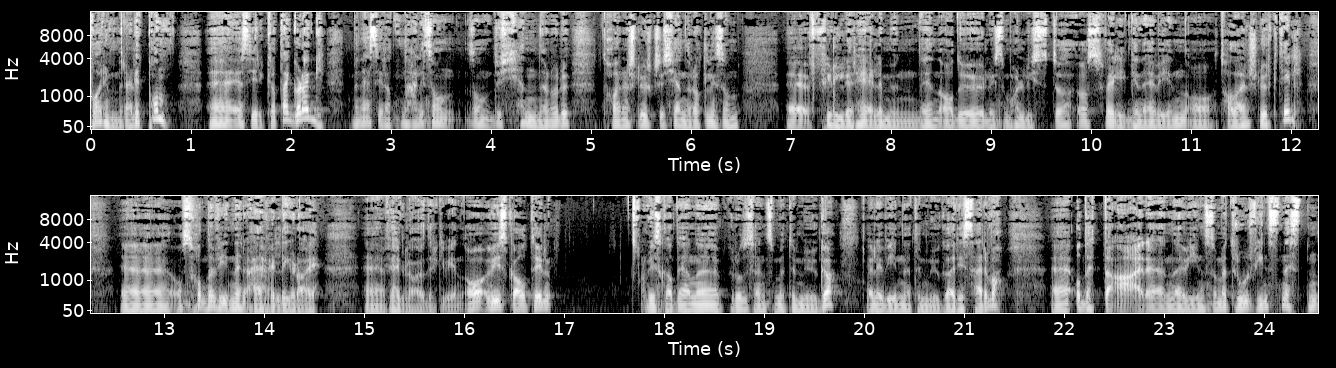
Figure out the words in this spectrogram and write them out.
varme deg litt på den. Uh, jeg sier ikke at det er gløgg, men jeg sier at den er litt sånn, sånn Du kjenner når du tar en slurk, så kjenner du at det liksom fyller hele munnen din, og du liksom har lyst til å, svelge ned vinen og ta deg en slurk til. og sånne viner er jeg veldig glad i. Eh, for jeg er glad i å drikke vin. Og vi skal til vi skal til en eh, produsent som heter Muga, eller vinen heter Muga Reserva. Eh, og dette er en vin som jeg tror fins nesten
